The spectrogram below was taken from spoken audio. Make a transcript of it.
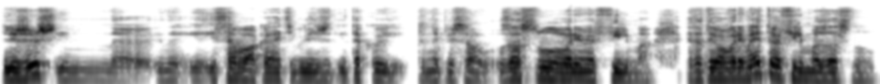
лежишь, и, и, и собака на тебе лежит, и такой, ты написал, заснул во время фильма. Это ты во время этого фильма заснул?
